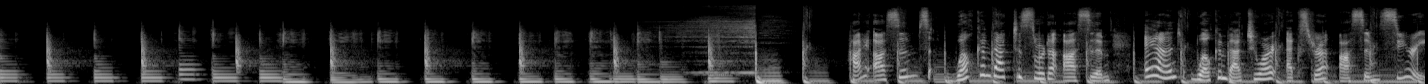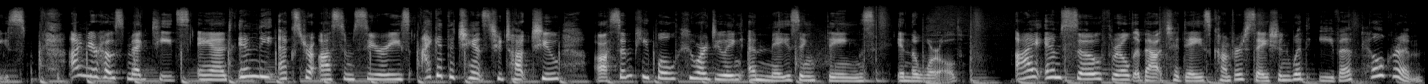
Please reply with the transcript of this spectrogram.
Hi, Awesomes. Welcome back to Sorta Awesome, and welcome back to our Extra Awesome series. I'm your host, Meg Tietz, and in the Extra Awesome series, I get the chance to talk to awesome people who are doing amazing things in the world. I am so thrilled about today's conversation with Eva Pilgrim.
